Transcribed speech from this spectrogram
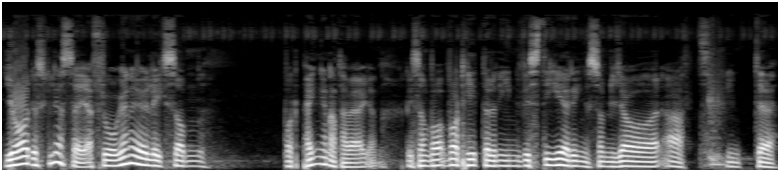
Ja, det skulle jag säga. Frågan är ju liksom vart pengarna tar vägen. Liksom, vart, hittar du en investering som gör att inte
